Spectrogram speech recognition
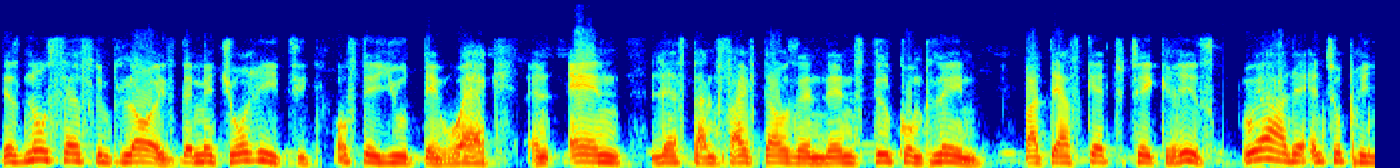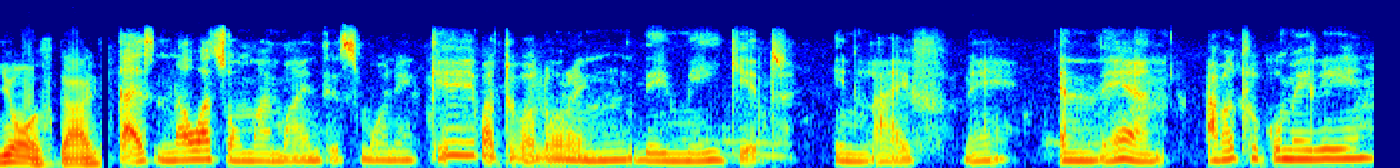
There's no self-employed. The majority of the youth they work and earn less than five thousand, then still complain. But they are scared to take risks. Where are the entrepreneurs, guys? Guys, now what's on my mind this morning? Ke batho ba they make it in life, ne? And then aba tlhokomele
